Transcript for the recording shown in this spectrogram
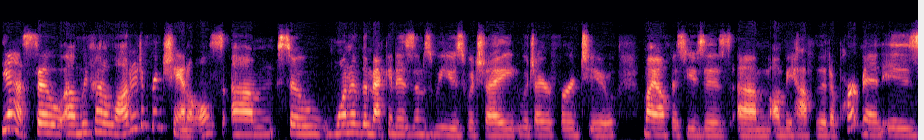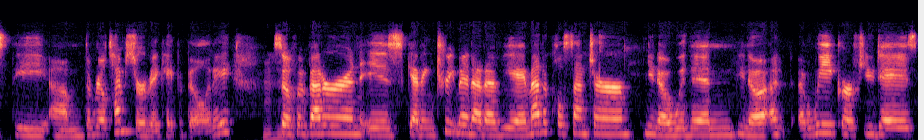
Yeah, so um, we've got a lot of different channels. Um, so one of the mechanisms we use, which I which I referred to, my office uses um, on behalf of the department, is the um, the real time survey capability. Mm-hmm. So if a veteran is getting treatment at a VA medical center, you know, within you know a, a week or a few days,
